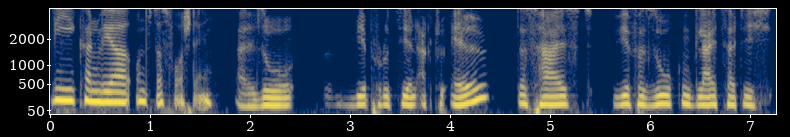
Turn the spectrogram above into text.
Wie können wir uns das vorstellen? Also wir produzieren aktuell, das heißt, wir versuchen gleichzeitig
